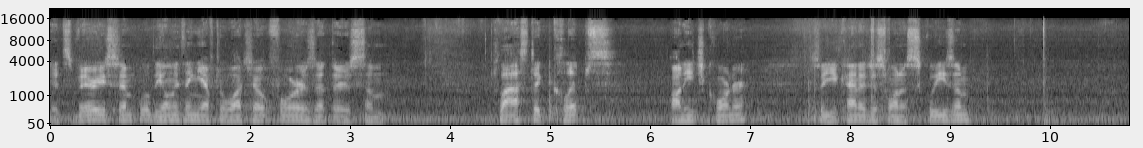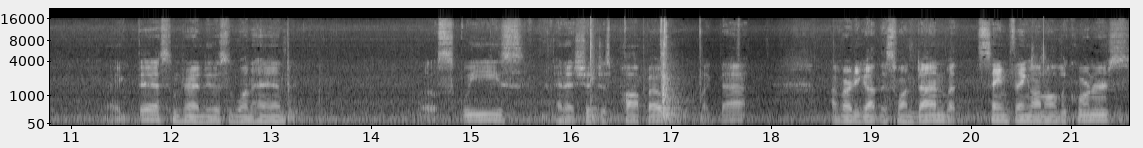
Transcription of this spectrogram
It's very simple. The only thing you have to watch out for is that there's some plastic clips on each corner. So you kind of just want to squeeze them like this. I'm trying to do this with one hand. A little squeeze and it should just pop out like that. I've already got this one done, but same thing on all the corners.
